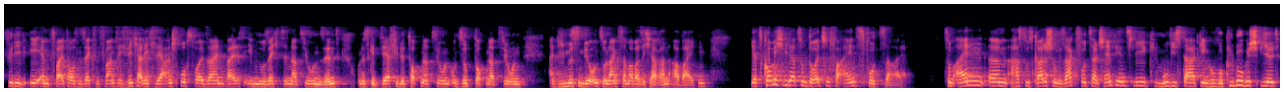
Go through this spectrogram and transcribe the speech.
für die EM 2026 sicherlich sehr anspruchsvoll sein, weil es eben nur 16 Nationen sind und es gibt sehr viele Top-Nationen und Subtop-Nationen. An die müssen wir uns so langsam aber sicher ranarbeiten. Jetzt komme ich wieder zum deutschen Vereinsfutsal. Zum einen ähm, hast du es gerade schon gesagt, Futsal Champions League, Movistar hat gegen Hovo Kübo gespielt.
